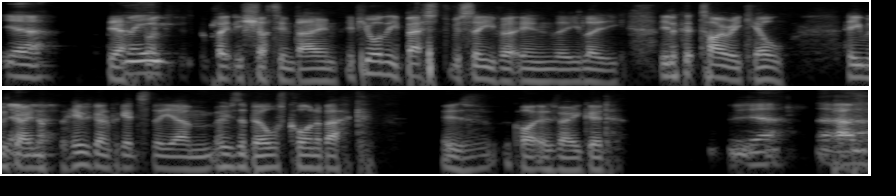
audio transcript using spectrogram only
yeah, Yeah, I mean- completely shut him down. If you're the best receiver in the league, you look at Tyreek Hill. He was Yeah. going up. He was going up against the um, who's the Bills cornerback, who's quite who's very good. Yeah. Um,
